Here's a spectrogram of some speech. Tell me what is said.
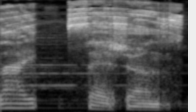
Fly Sessions.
